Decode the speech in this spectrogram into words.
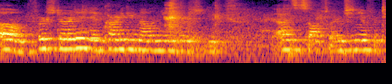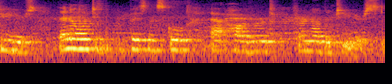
um, first started in Carnegie Mellon University as a software engineer for two years. Then I went to business school at Harvard for another two years.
